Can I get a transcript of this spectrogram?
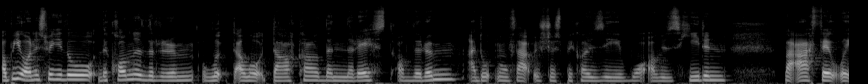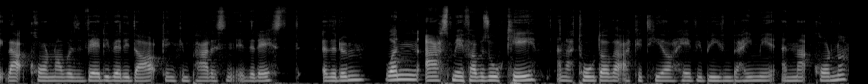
I'll be honest with you though, the corner of the room looked a lot darker than the rest of the room. I don't know if that was just because of what I was hearing, but I felt like that corner was very, very dark in comparison to the rest of the room. Lynn asked me if I was okay, and I told her that I could hear heavy breathing behind me in that corner.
